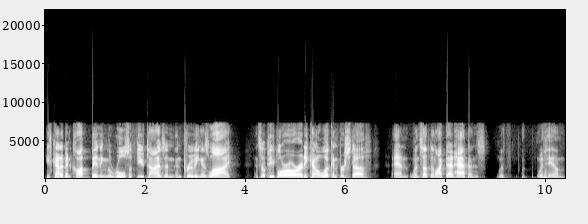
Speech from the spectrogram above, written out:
he's kind of been caught bending the rules a few times and, and proving his lie. And so people are already kind of looking for stuff. And when something like that happens with with him,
